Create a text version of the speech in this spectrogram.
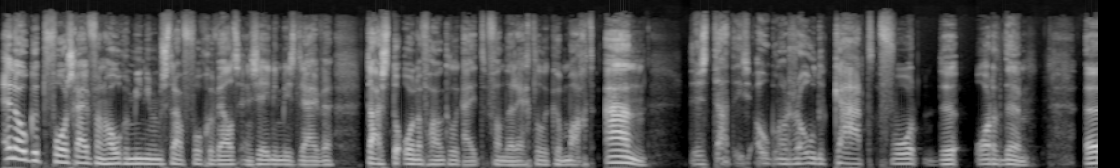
En ook het voorschrijven van hoge minimumstraf voor gewelds- en zedenmisdrijven tast de onafhankelijkheid van de rechterlijke macht aan. Dus dat is ook een rode kaart voor de orde. Uh,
